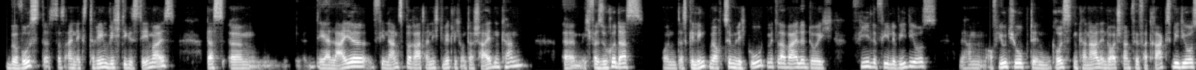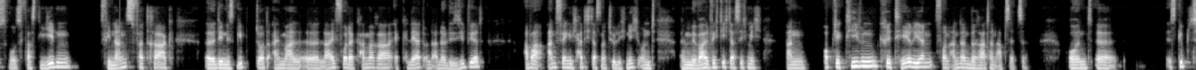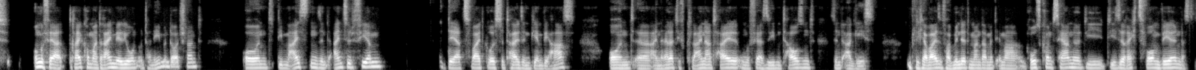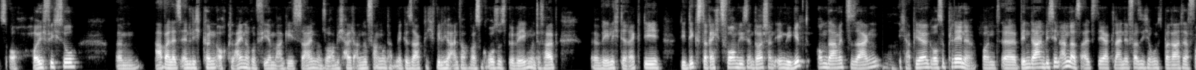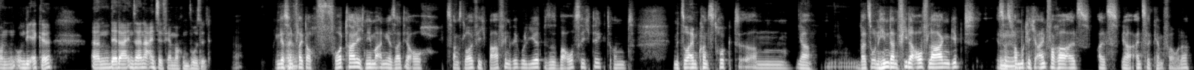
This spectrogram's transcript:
bewusst, dass das ein extrem wichtiges Thema ist, dass ähm, der Laie Finanzberater nicht wirklich unterscheiden kann. Ähm, ich versuche das und das gelingt mir auch ziemlich gut mittlerweile durch viele, viele Videos. Wir haben auf YouTube den größten Kanal in Deutschland für Vertragsvideos, wo es fast jeden Finanzvertrag, äh, den es gibt, dort einmal äh, live vor der Kamera erklärt und analysiert wird. Aber anfänglich hatte ich das natürlich nicht und äh, mir war halt wichtig, dass ich mich an objektiven Kriterien von anderen Beratern absetze. Und äh, es gibt ungefähr 3,3 Millionen Unternehmen in Deutschland und die meisten sind Einzelfirmen. Der zweitgrößte Teil sind GmbHs und äh, ein relativ kleiner Teil, ungefähr 7000, sind AGs. Üblicherweise verbindet man damit immer Großkonzerne, die diese Rechtsform wählen. Das ist auch häufig so. Ähm, aber letztendlich können auch kleinere Firmen AGs sein. Und so habe ich halt angefangen und habe mir gesagt, ich will hier einfach was Großes bewegen. Und deshalb wähle ich direkt die, die dickste Rechtsform, die es in Deutschland irgendwie gibt, um damit zu sagen, ich habe hier große Pläne und äh, bin da ein bisschen anders als der kleine Versicherungsberater von um die Ecke, ähm, der da in seiner Einzelfirma rumwuselt. Ja. Bringt das denn vielleicht auch Vorteile? Ich nehme an, ihr seid ja auch zwangsläufig BaFin reguliert, bzw. beaufsichtigt und mit so einem Konstrukt, ähm, ja, weil es ohnehin dann viele Auflagen gibt, ist das mhm. vermutlich einfacher als, als ja, Einzelkämpfer, oder?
